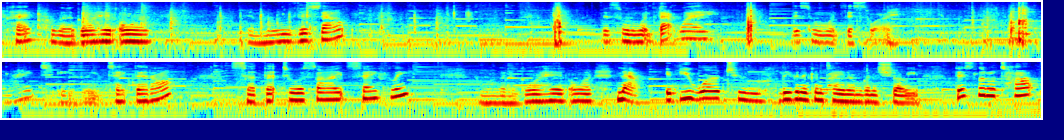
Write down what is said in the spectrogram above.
Okay we're going to go ahead on and move this out. This one went that way. This one went this way. Right, easily take that off. Set that to a side safely. And we're gonna go ahead on. Now, if you were to leave it in a container, I'm gonna show you. This little top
